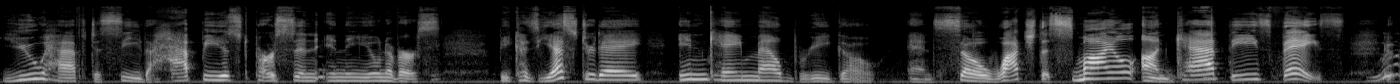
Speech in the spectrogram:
you have to see the happiest person in the universe. Because yesterday in came Malabrigo. And so watch the smile on Kathy's face. Woohoo!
